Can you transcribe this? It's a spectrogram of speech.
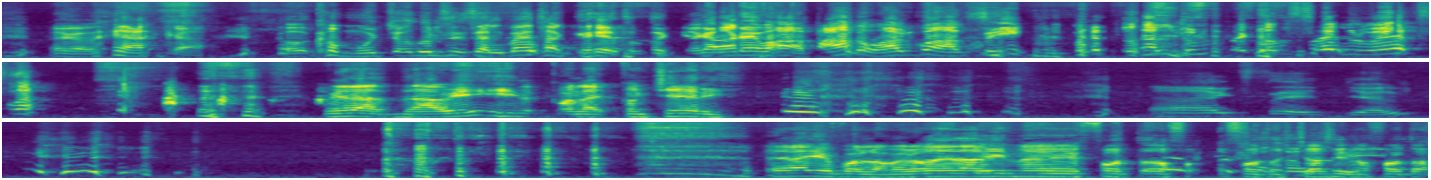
Pero ven acá, con, con mucho dulce y cerveza, que eso se quiere arrebatar o algo así. Mezclar dulce con cerveza. Mira, David y con, la, con Cherry. Ay, señor. Era que por lo menos de David no es foto, Photoshop, sino foto.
